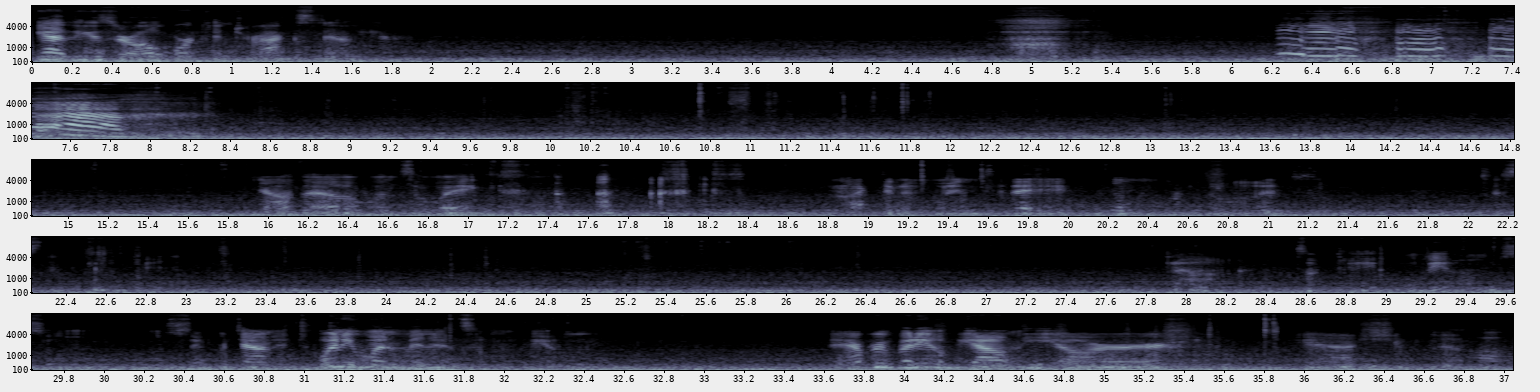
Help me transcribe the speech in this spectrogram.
Yeah, these are all working tracks down here. Ah, ah, ah. Now the other one's awake. I'm not gonna win today. Oh my gosh. Just not gonna win. Nah, it's okay. We'll be home soon. We'll see. We're down to 21 minutes and we'll be home. Everybody will be out in the yard. Yeah, shooting at home.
